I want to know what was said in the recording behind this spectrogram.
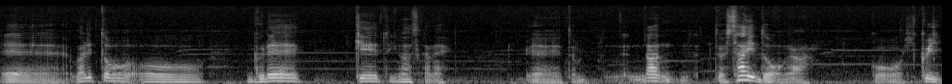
えー、割とグレー系と言いますかね、えーと、なんサイドがこう低い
